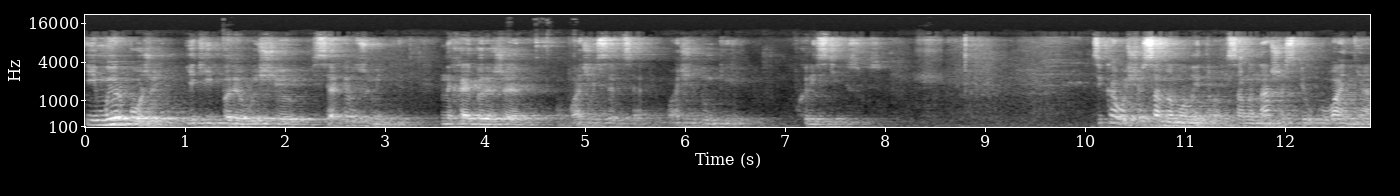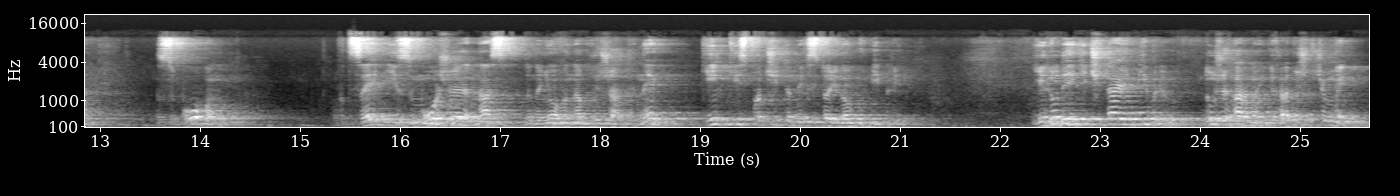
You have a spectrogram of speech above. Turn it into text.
І мир Божий, який перевищує всяке розуміння, нехай береже ваші серця, ваші думки в Христі Ісусі. Цікаво, що саме молитва, саме наше спілкування з Богом, це і зможе нас до нього наближати. Не кількість прочитаних сторінок в Біблії. Є люди, які читають Біблію дуже гарно і гарніше, ніж ми.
